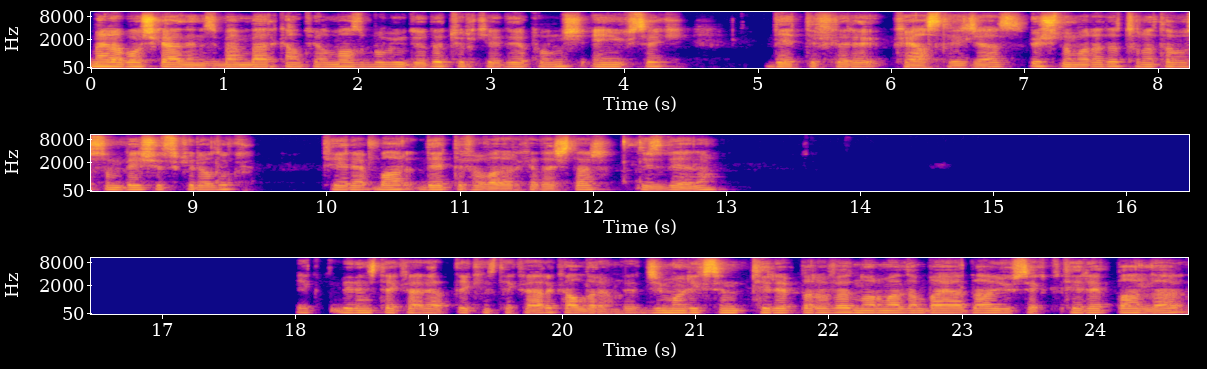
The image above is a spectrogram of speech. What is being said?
Merhaba, hoş geldiniz. Ben Berkant Yılmaz. Bu videoda Türkiye'de yapılmış en yüksek deadliftleri kıyaslayacağız. 3 numarada Tuna Tavus'un 500 kiloluk TR bar deadlift'i var arkadaşlar. İzleyelim. Birinci tekrar yaptı, ikinci tekrarı kaldıramıyor. Jim Olix'in T-Rep barı ve normalden bayağı daha yüksek. T-Rep barla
